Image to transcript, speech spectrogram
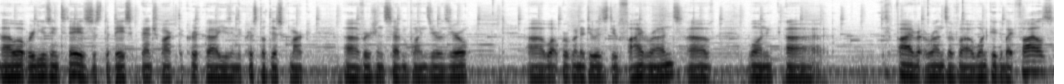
Uh, what we're using today is just a basic benchmark the, uh, using the Crystal Disk Mark uh, version 7.00. Uh, what we're going to do is do five runs of one, uh, five runs of uh, one gigabyte files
